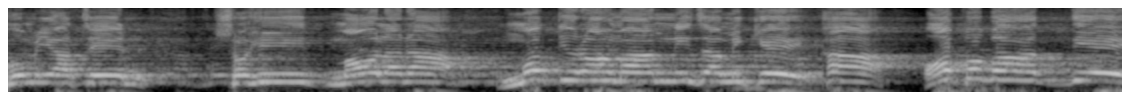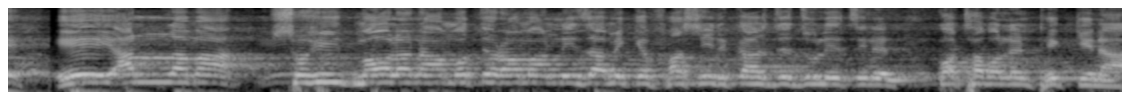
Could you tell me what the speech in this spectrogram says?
ঘুমিয়ে আছেন, শহীদ মাওলানা মতি রহমান নিজামীকে অপবাদ দিয়ে এই আল্লামা শহীদ মাওলানা মতি রহমান নিজামীকে ফাঁসির কার্যে ঝুলিয়েছিলেন। কথা বলেন ঠিক কিনা?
